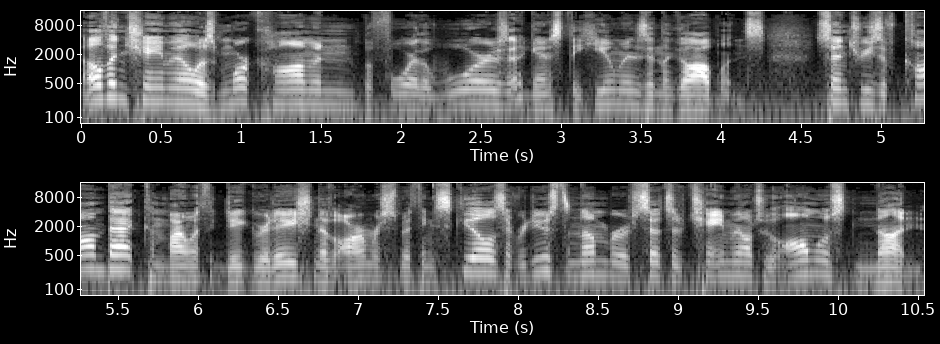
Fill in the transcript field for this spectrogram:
Elven Chainmail was more common before the wars against the humans and the goblins. Centuries of combat, combined with the degradation of armor smithing skills, have reduced the number of sets of chainmail to almost none.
